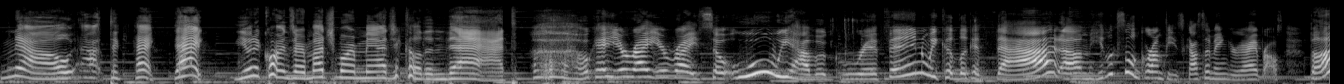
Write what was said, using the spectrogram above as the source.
no. Uh, hey, hey! Unicorns are much more magical than that. okay, you're right, you're right. So, ooh, we have a griffin. We could look at that. Um, he looks a little grumpy. He's got some angry eyebrows. But,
